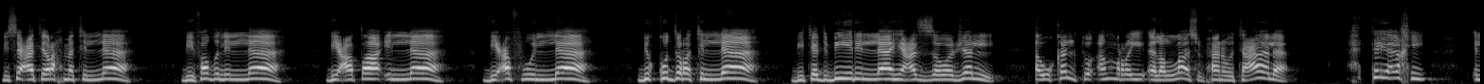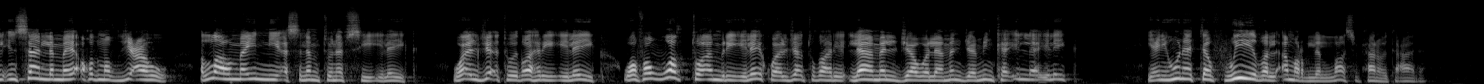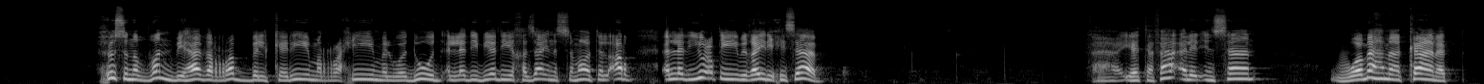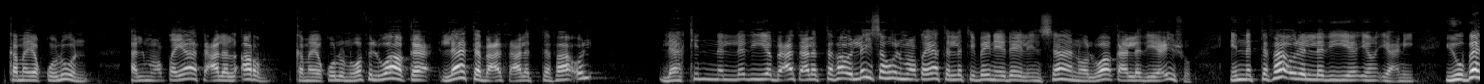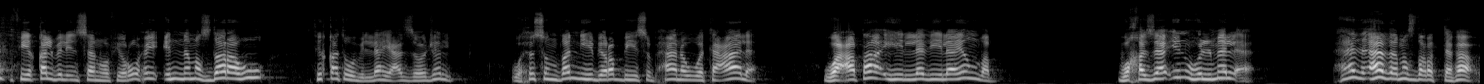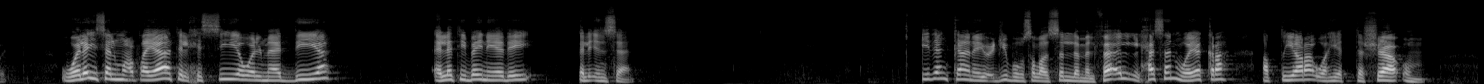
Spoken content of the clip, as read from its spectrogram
بسعة رحمة الله بفضل الله بعطاء الله بعفو الله بقدرة الله بتدبير الله عز وجل أوكلت أمري إلى الله سبحانه وتعالى. حتى يا أخي الإنسان لما يأخذ مضجعه اللهم إني أسلمت نفسي إليك وألجأت ظهري إليك وفوضت أمري إليك وألجأت ظهري. لا ملجأ ولا منجأ منك إلا إليك. يعني هنا تفويض الأمر لله سبحانه وتعالى. حسن الظن بهذا الرب الكريم الرحيم الودود الذي بيده خزائن السماوات والأرض الذي يعطي بغير حساب. فيتفاءل الإنسان ومهما كانت كما يقولون المعطيات على الأرض كما يقولون وفي الواقع لا تبعث على التفاؤل لكن الذي يبعث على التفاؤل ليس هو المعطيات التي بين يدي الإنسان والواقع الذي يعيشه. إن التفاؤل الذي يعني يبث في قلب الإنسان وفي روحه إن مصدره ثقته بالله عز وجل وحسن ظنه بربه سبحانه وتعالى وعطائه الذي لا ينضب. وخزائنه الملأى هذا هذا مصدر التفاؤل. وليس المعطيات الحسية والمادية التي بين يدي الإنسان. اذا كان يعجبه صلى الله عليه وسلم الفأل الحسن ويكره الطيرة وهي التشاؤم.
